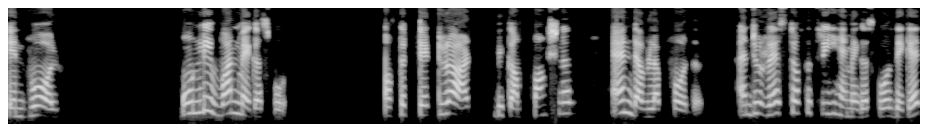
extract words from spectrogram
involve only one megaspore of the tetrad become functional and develop further and जो रेस्ट ऑफ़ द थ्री है megaspore they get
